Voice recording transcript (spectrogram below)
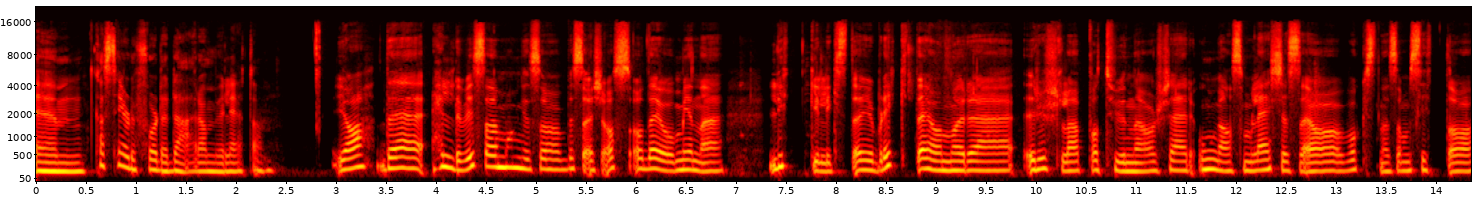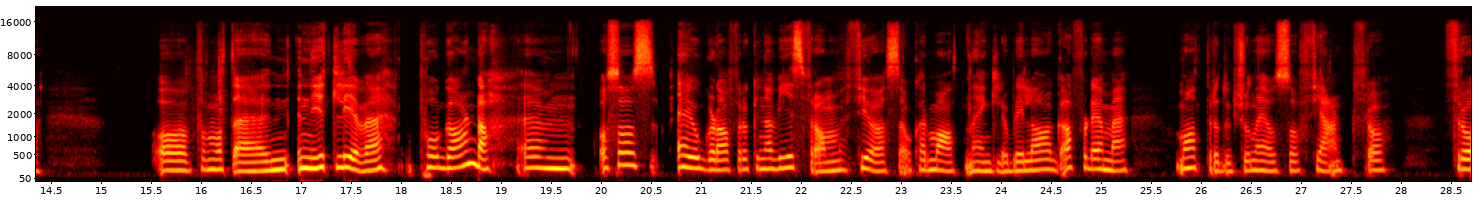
Um, hva ser du for deg der av muligheter? Ja, det er heldigvis er det mange som besøker oss, og det er jo mine lykkeligste øyeblikk. Det er jo når jeg rusler på tunet og ser unger som leker seg, og voksne som sitter og og på en måte nyte livet på gården, da. Um, og så er jeg jo glad for å kunne vise fram fjøset og hvor maten egentlig blir laga, for det med matproduksjon er jo så fjernt fra, fra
